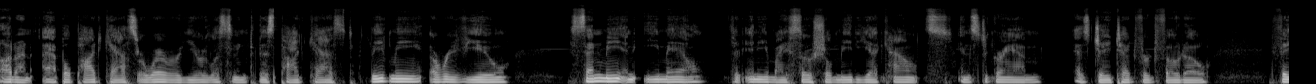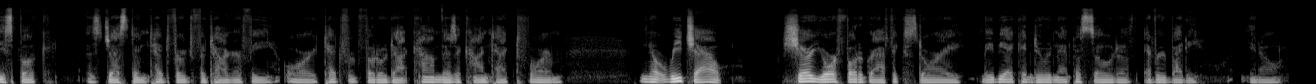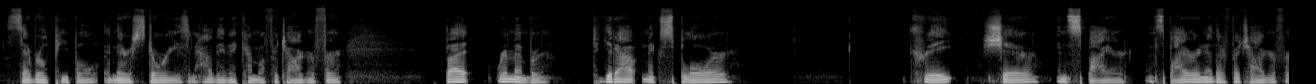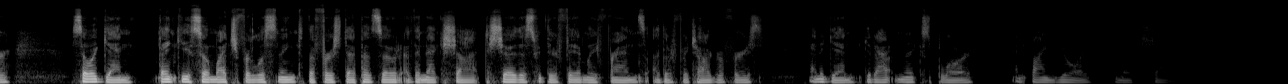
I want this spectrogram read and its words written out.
out on Apple Podcasts or wherever you're listening to this podcast. Leave me a review. Send me an email through any of my social media accounts Instagram as J. Tedford Photo, Facebook as Justin Tedford Photography or tedfordphoto.com. There's a contact form. You know, reach out, share your photographic story. Maybe I can do an episode of everybody, you know, several people and their stories and how they become a photographer. But remember to get out and explore, create, share, inspire, inspire another photographer. So, again, Thank you so much for listening to the first episode of The Next Shot. To share this with your family, friends, other photographers. And again, get out and explore and find your next shot.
